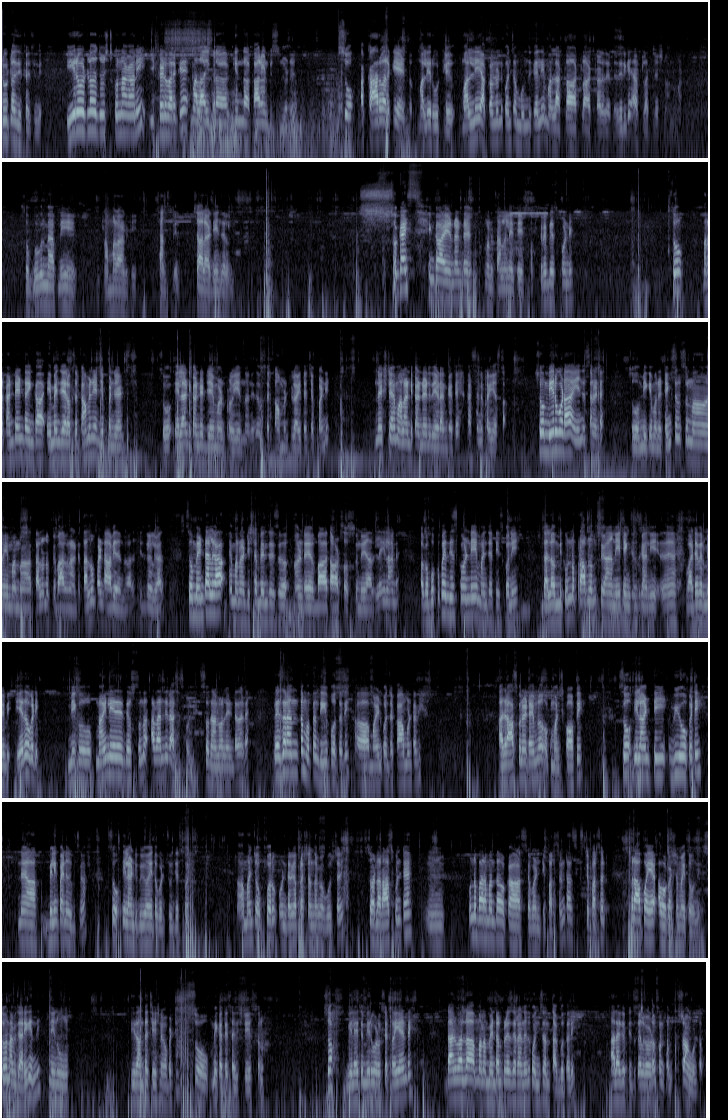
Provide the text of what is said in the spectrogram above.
రూట్‌లో తీసుకొచ్చింది. ఈ రూట్‌లో చూసుకున్నా కానీ ఇక్కడి వరకే మళ్ళీ ఇక్కడ కింద కారు కనిపిస్తుంది చూడండి. సో, ఆ కార్ వరకే ఎండ్. మళ్ళీ రూట్ లేదు. మళ్ళీ అక్కడ నుండి కొంచెం ముందుకెళ్ళి మళ్ళీ అట్లా అట్లా అట్లా తిరిగి అట్లా వచ్చేసినాం అనమాట సో, గూగుల్ మ్యాప్‌ని నమ్మడానికి ఛాన్స్ లేదు. చాలా డేంజర్ ఉంది. సో, గైస్ ఇంకా ఏంటంటే మన ఛానల్ అయితే సబ్స్క్రైబ్ చేసుకోండి. సో, మన కంటెంట్ ఇంకా ఏమేం చేయాలో ఒకసారి కామెంట్ చెప్పండి సో, ఎలాంటి కంటెంట్ చేయమంటారు ఏందనేది ఒకసారి కామెంట్‌లో అయితే చెప్పండి. నెక్స్ట్ టైం అలాంటి కంటెంట్ తీయడానికైతే ఖచ్చితంగా ట్రై చేస్తా. సో, మీరు కూడా ఏం చేస్తారంటే సో, మీకు ఏమైనా టెన్షన్స్ ఉన్నా, ఏమన్నా తలనొప్పి బాగా అంటే తలనొప్పి అంటే ఆ విధంగా కాదు. ఫిజికల్ కాదు. సో, మెంటల్‌గా ఏమైనా డిస్టర్బెన్సెస్ అంటే బాగా థాట్స్ వస్తున్నాయి. అట్లా ఇలా అంటే ఒక బుక్ పైన తీసుకోండి. మంచిగా తీసుకొని దానిలో మీకున్న ప్రాబ్లమ్స్ కానీ టెన్షన్స్ కానీ వాట్ ఎవర్ మేబీ ఏదో ఒకటి మీకు మైండ్‌లో ఏదైతే వస్తుందో అదన్నీ రాసేసుకోండి. సో, దానివల్ల ఏంటంటే ప్రెజర్ అంతా మొత్తం దిగిపోతుంది మైండ్ కొంచెం కామ్ ఉంటుంది అది రాసుకునే టైంలో ఒక మంచి కాఫీ. సో, ఇలాంటి వ్యూ ఒకటి నా బిల్డింగ్ పైన చూపించిన సో, ఇలాంటి వ్యూ అయితే ఒకటి చూజ్ చేసుకొని మంచి ఒక్కరు ఒంటరిగా ప్రశాంతంగా కూర్చొని సో, అట్లా రాసుకుంటే ఉన్న భారం అంతా ఒక 70% ఆర్ 60% డ్రాప్ అయ్యే అవకాశం అయితే ఉంది. సో, నాకు జరిగింది. నేను ఇదంతా చేసినా కాబట్టి సో, మీకైతే సజెస్ట్ చేస్తున్నా. సో, వీలైతే మీరు కూడా ఒకసారి ట్రై చేయండి. దానివల్ల మన మెంటల్ ప్రెషర్ అనేది కొంచెం తగ్గుతుంది అలాగే ఫిజికల్‌గా కూడా కొంచెం స్ట్రాంగ్ ఉంటాం.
